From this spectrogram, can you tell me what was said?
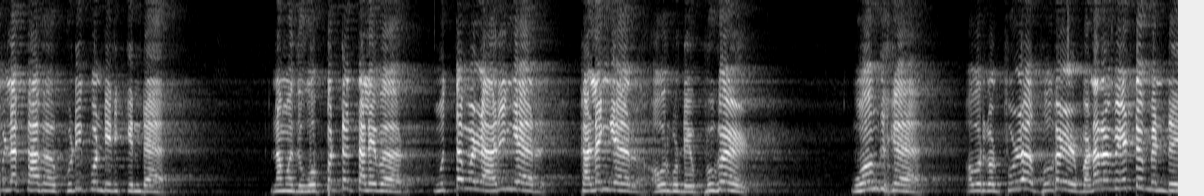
விளக்காக குடிக்கொண்டிருக்கின்ற நமது ஒப்பற்ற தலைவர் முத்தமிழ் அறிஞர் கலைஞர் அவர்களுடைய புகழ் ஓங்குக. அவர்கள் புழ புகழ் வளர வேண்டும் என்று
